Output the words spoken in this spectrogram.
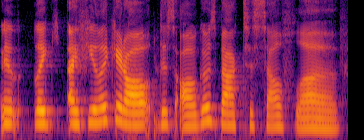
It, like I feel like it all this all goes back to self love.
